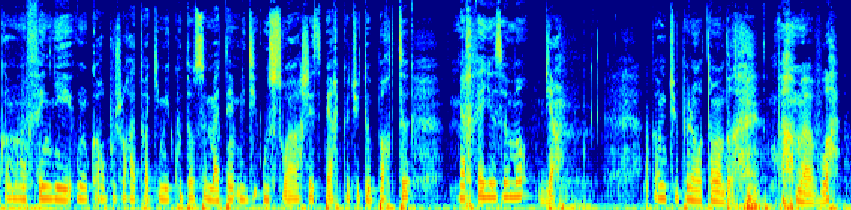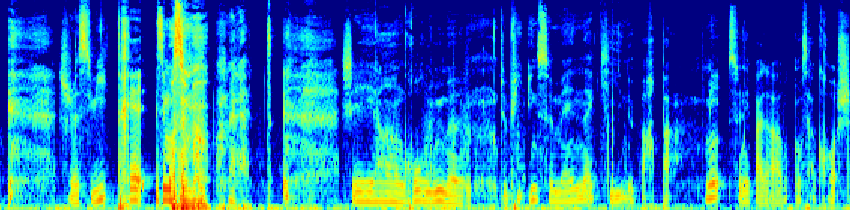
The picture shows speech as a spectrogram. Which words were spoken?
Comment Feigné ou encore bonjour à toi qui m'écoutes en ce matin, midi ou soir? J'espère que tu te portes merveilleusement bien. Comme tu peux l'entendre par ma voix, je suis très immensément malade. J'ai un gros rhume euh, depuis une semaine qui ne part pas. Mais ce n'est pas grave, on s'accroche.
